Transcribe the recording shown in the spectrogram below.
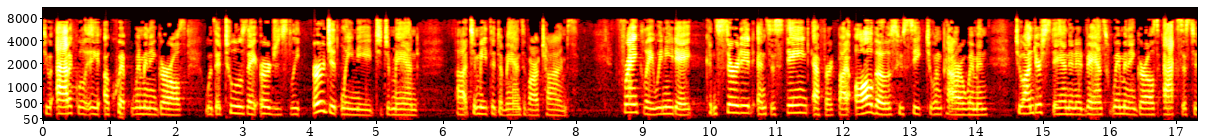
to adequately equip women and girls with the tools they urgently, urgently need to demand uh, to meet the demands of our times. Frankly, we need a concerted and sustained effort by all those who seek to empower women to understand and advance women and girls' access to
